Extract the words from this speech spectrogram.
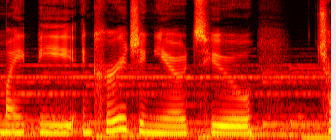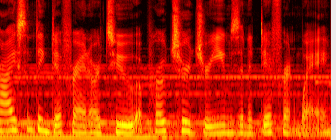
might be encouraging you to try something different or to approach your dreams in a different way.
